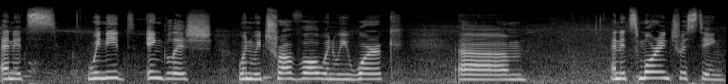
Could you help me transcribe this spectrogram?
and it's we need English when we travel, when we work, um, and it's more interesting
